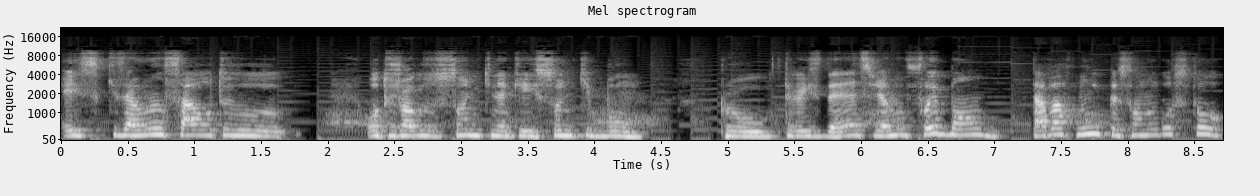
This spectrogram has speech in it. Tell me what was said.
eles quiseram lançar outro, outros jogos do Sonic, né, aquele Sonic Boom pro 3DS já não foi bom. Tava ruim, o pessoal não gostou.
